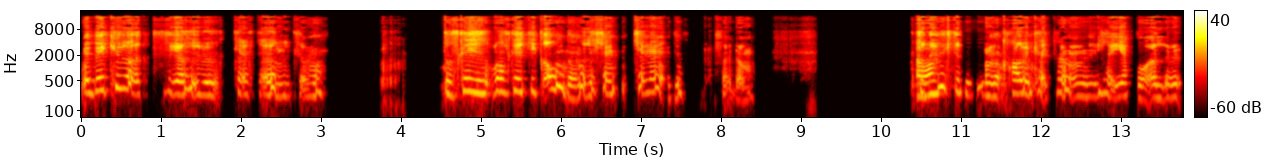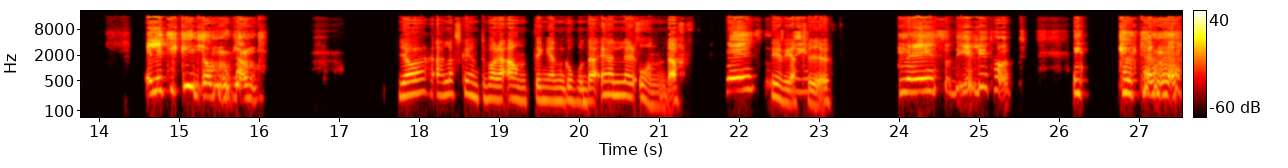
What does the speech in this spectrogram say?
men det är kul att se hur karaktären liksom, de ska ju, man ska ju tycka om dem eller känna, känna någonting för dem. Så Ja. det är viktigt att man har en karaktär man vill heja på eller, eller tycka illa om ibland. Ja, alla ska ju inte vara antingen goda eller onda. Nej, Det vet vi ju. Nej, så det gäller att ha ett, en karaktär med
